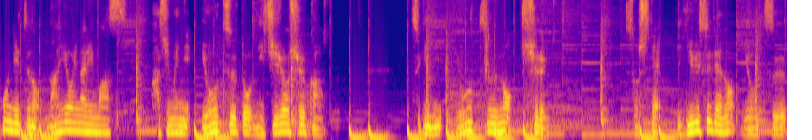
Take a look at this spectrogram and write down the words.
本日の内容になります。はじめに腰痛と日常習慣。次に腰痛の種類。そしてイギリスでの腰痛。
